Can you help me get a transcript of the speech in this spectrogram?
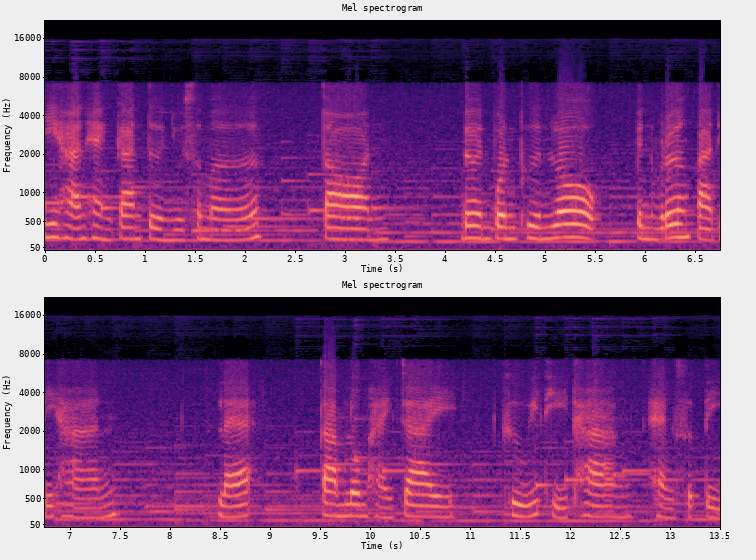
ฏิหารแห่งการตื่นอยู่เสมอ ตอน เดินบนพื้นโลกเป็นเรื่องปาฏิหาริย์และตามลมหายใจ คือวิถีทางแห่งสติ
